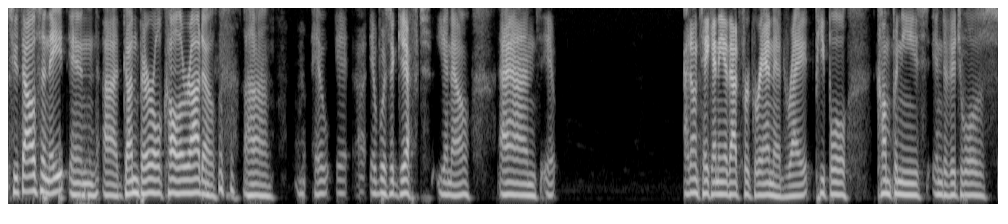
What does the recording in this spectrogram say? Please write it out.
2008 in uh, Gunbarrel, Colorado. Uh, it, it, uh, it was a gift, you know, and it. I don't take any of that for granted, right? People, companies, individuals,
